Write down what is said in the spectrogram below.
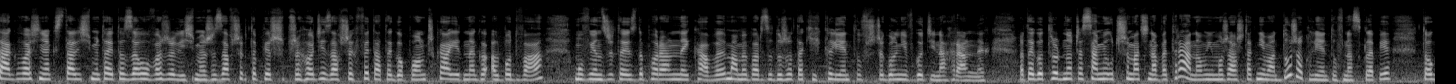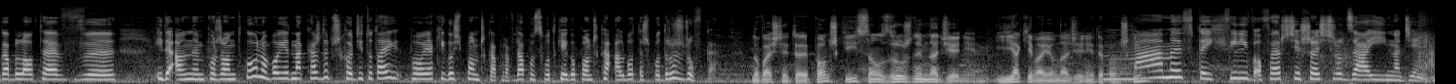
Tak, właśnie jak staliśmy tutaj, to zauważyliśmy, że zawsze kto pierwszy przychodzi, zawsze chwyta tego pączka, jednego albo dwa, mówiąc, że to jest do porannej kawy. Mamy bardzo dużo takich klientów, szczególnie w godzinach rannych. Dlatego trudno czasami utrzymać nawet rano, mimo że aż tak nie ma dużo klientów na sklepie, to gablotę w idealnym porządku, no bo jednak każdy przychodzi tutaj po jakiegoś pączka, prawda? Po słodkiego pączka albo też po drożdżówkę. No właśnie, te pączki są z różnym nadzieniem. I jakie mają nadzienie te pączki? Mamy w tej chwili w ofercie sześć rodzajów nadzienia.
